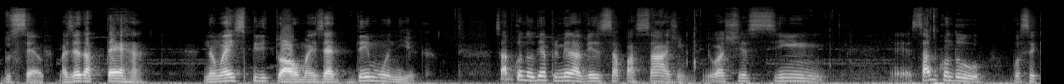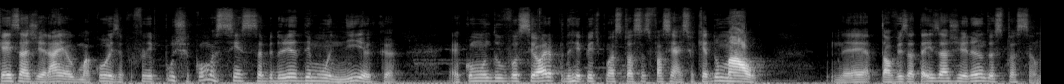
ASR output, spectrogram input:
do céu, mas é da terra. Não é espiritual, mas é demoníaca. Sabe quando eu li a primeira vez essa passagem, eu achei assim. É, sabe quando você quer exagerar em alguma coisa? Eu falei, puxa, como assim essa sabedoria demoníaca? É como quando você olha de repente para uma situação e fala assim, ah, isso aqui é do mal, né? Talvez até exagerando a situação.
